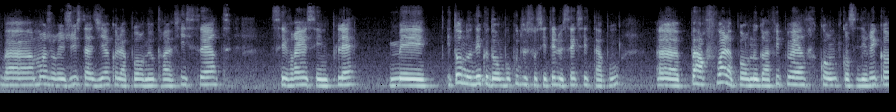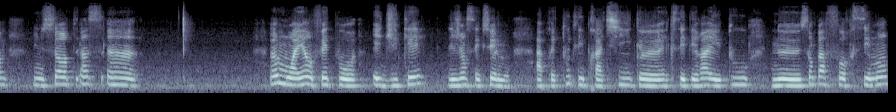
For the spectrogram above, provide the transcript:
Bah, moi, j'aurais juste à dire que la pornographie, certes, c'est vrai, c'est une plaie, mais étant donné que dans beaucoup de sociétés, le sexe est tabou, euh, parfois la pornographie peut être considérée comme une sorte, un, un, moyen en fait pour éduquer les gens sexuellement. Après, toutes les pratiques, euh, etc. et tout, ne sont pas forcément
